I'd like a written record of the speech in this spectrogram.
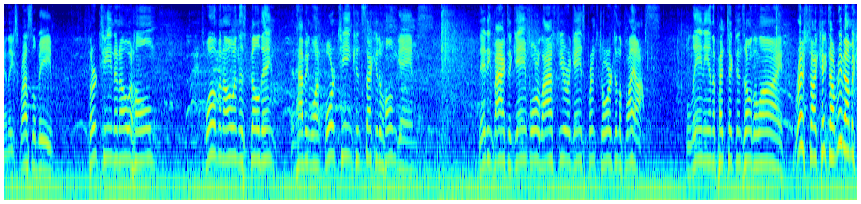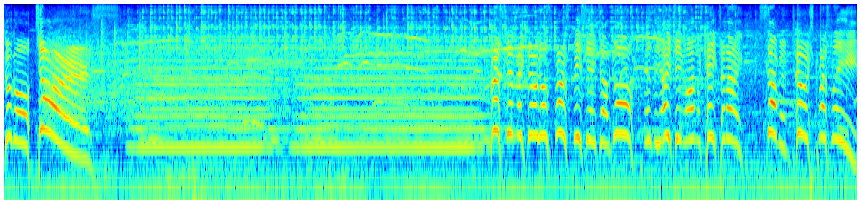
And the Express will be 13 0 at home, 12 0 in this building, and having won 14 consecutive home games, dating back to game four last year against Prince George in the playoffs. Bellini in the Penticton zone of the line. Wrist shot kicked out, rebound. MacDougall scores! Christian MacDougall's first BCHL goal is the icing on the cake tonight. 7 2 Express lead.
